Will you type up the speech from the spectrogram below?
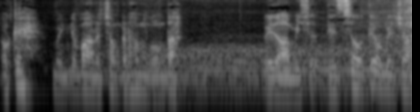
Ok, mình đã vào được trong căn hầm của ông ta Bây giờ mình sẽ tiến sâu tiếp vào bên trong.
